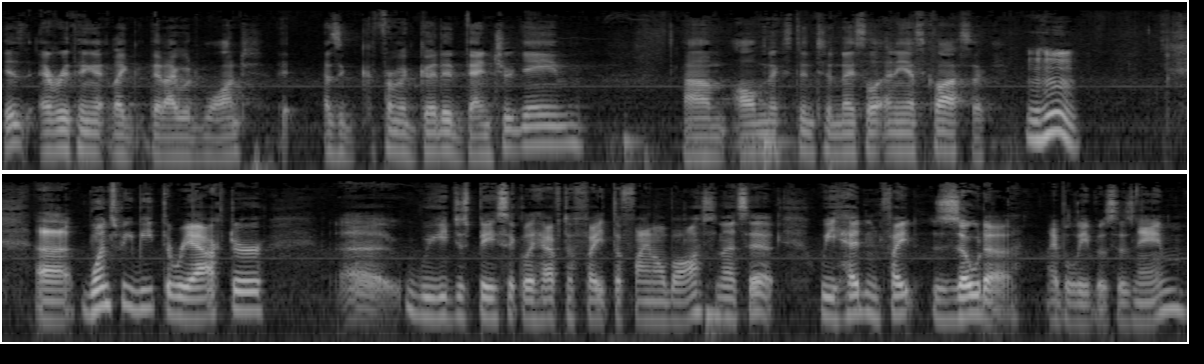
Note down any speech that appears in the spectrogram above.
is everything that, like that I would want as a from a good adventure game, um, all mixed into a nice little NES classic. uh, once we beat the reactor, uh, we just basically have to fight the final boss, and that's it. We head and fight Zoda, I believe was his name.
